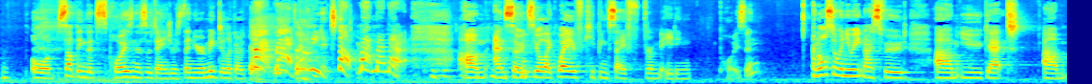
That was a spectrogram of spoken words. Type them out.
or something that's poisonous or dangerous, then your amygdala goes, mah, mah, don't eat it, stop, mah, mah, mah. Um, and so it's your like way of keeping safe from eating poison. And also when you eat nice food, um, you get um,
